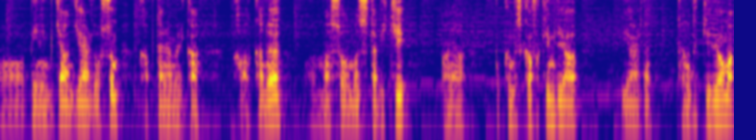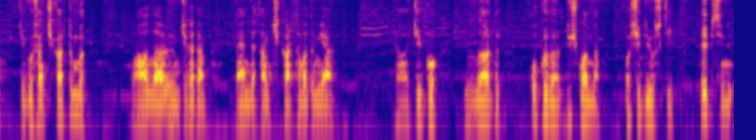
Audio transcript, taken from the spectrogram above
O benim can ciğer dostum Kaptan Amerika. Kalkanı olmazsa olmazı tabii ki. Ana bu kırmızı kafa kimdi ya? Bir yerden tanıdık geliyor ama Cego sen çıkarttın mı? Vallahi örümcek adam ben de tam çıkartamadım ya. Ya Ceko yıllardır o kadar düşmanla baş ediyoruz ki hepsinin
